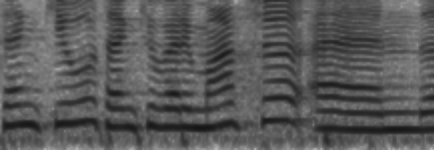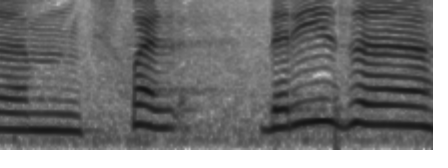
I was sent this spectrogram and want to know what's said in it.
Thank you, thank you very much. And um, well there is uh,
